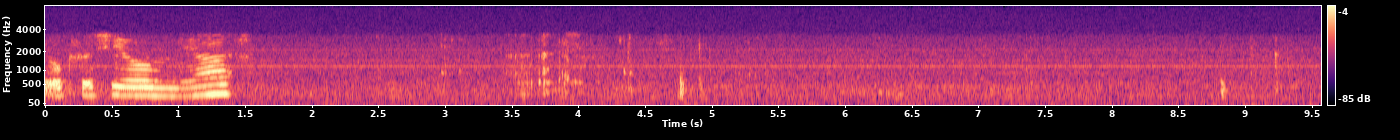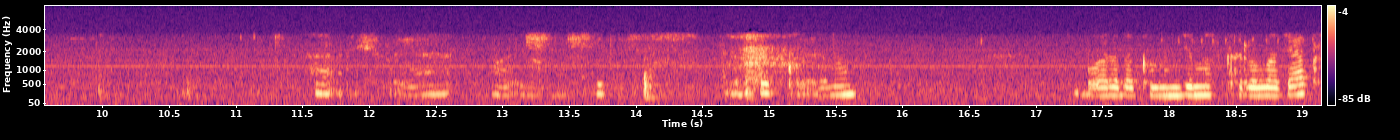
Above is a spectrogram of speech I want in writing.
Yoksa şey olmuyor. Evet. Hemen şuraya ışık, ışık koyalım. Bu arada kılıncımız kırılacak.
